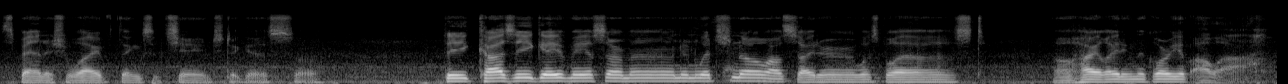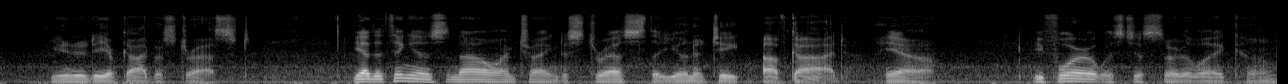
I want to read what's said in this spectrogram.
Spanish wife, things have changed, I guess. So. The Kazi gave me a sermon in which no outsider was blessed, uh, highlighting the glory of Allah. Unity of God was stressed. Yeah, the thing is, now I'm trying to stress the unity of God. Yeah. Before it was just sort of like um,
